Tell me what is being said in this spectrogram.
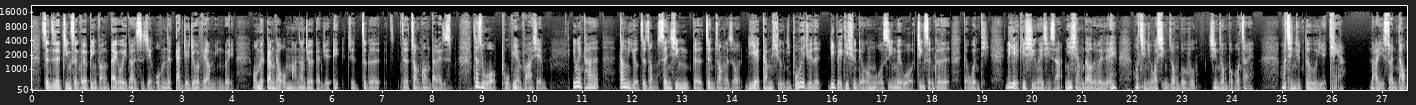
甚至在精神科病房待过一段时间，我们的感觉就会非常敏锐。我们的尴尬，我们马上就会感觉，哎，就这个这状况大概是什么？但是我普遍发现，因为他当你有这种身心的症状的时候，你也刚修，你不会觉得你北去选刘工，我是因为我精神科的的问题，你也可以想一些啥？你想到的会是，哎，我亲像我心中不好，心中婆婆菜，我亲像都会也疼。哪里酸痛，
